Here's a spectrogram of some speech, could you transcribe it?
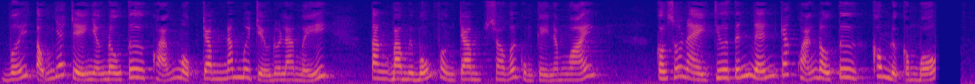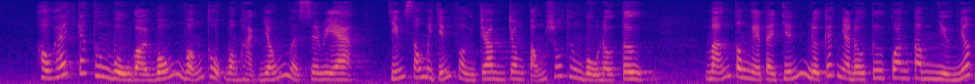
với tổng giá trị nhận đầu tư khoảng 150 triệu đô la Mỹ, tăng 34% so với cùng kỳ năm ngoái. Con số này chưa tính đến các khoản đầu tư không được công bố. Hầu hết các thương vụ gọi vốn vẫn thuộc vòng hạt giống và Serie A, chiếm 69% trong tổng số thương vụ đầu tư. Mảng công nghệ tài chính được các nhà đầu tư quan tâm nhiều nhất,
